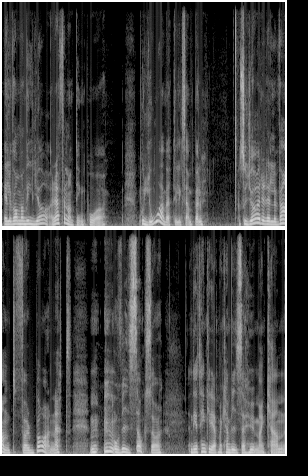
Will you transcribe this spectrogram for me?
Eller vad man vill göra för någonting på, på lovet till exempel. Så gör det relevant för barnet. Och visa också, det jag tänker är att man kan visa hur man kan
